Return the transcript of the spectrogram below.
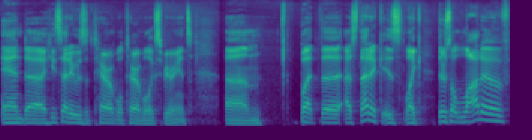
and uh, he said it was a terrible, terrible experience. Um, but the aesthetic is like there's a lot of,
